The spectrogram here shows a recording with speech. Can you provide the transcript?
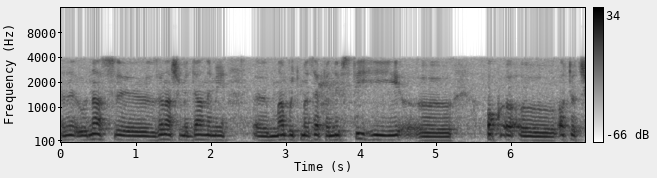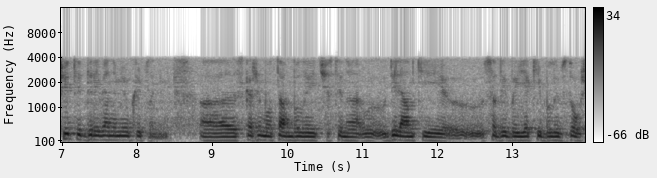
у нас, за нашими даними, мабуть, Мазепа не встиг її. Е, о- оточити дерев'яними укріпленнями. Е, Скажімо, там були частина е, ділянки е, садиби, які були вздовж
